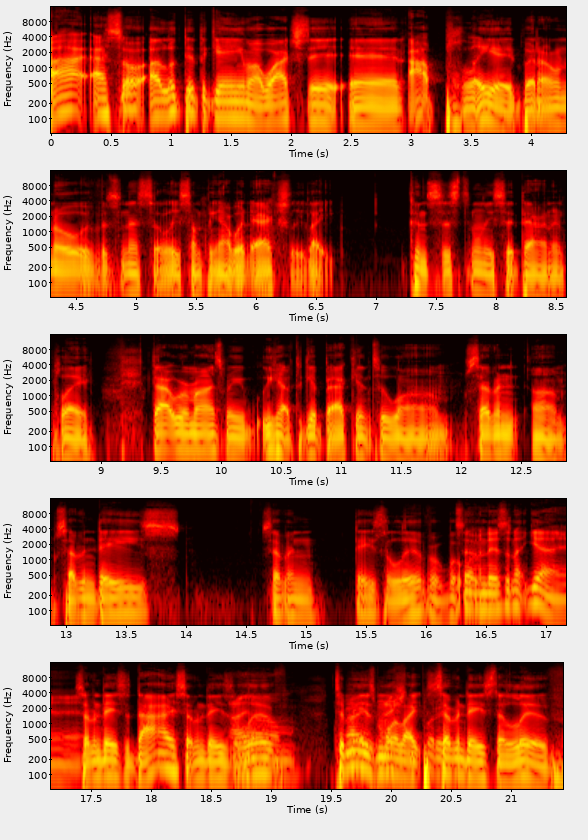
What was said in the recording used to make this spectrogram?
I I saw I looked at the game, I watched it, and I'll play it, but I don't know if it's necessarily something I would actually like consistently sit down and play. That reminds me, we have to get back into um seven um seven days, seven days to live or what? Seven days a night. Yeah, yeah, yeah. seven days to die, seven days to I, live. um, to me, I it's more like put it- seven days to live.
